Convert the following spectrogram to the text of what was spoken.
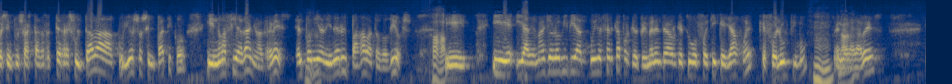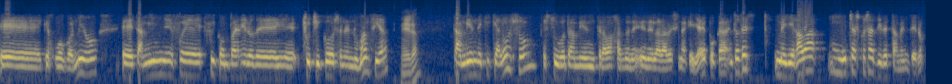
pues incluso hasta te resultaba curioso simpático y no hacía daño al revés él ponía dinero y pagaba todo Dios y, y, además yo lo vivía muy de cerca porque el primer entrenador que tuvo fue Quique Yagüe que fue el último en la vez eh, que jugó conmigo. Eh, también fue, fui compañero de Chuchicos en el Numancia. Mira. También de Quique Alonso, que estuvo también trabajando en, el Alavés en aquella época. Entonces, me llegaba muchas cosas directamente, ¿no?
